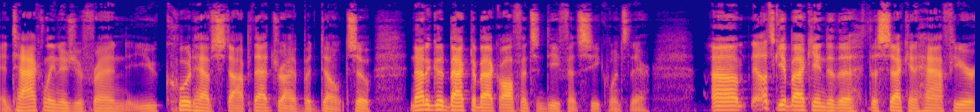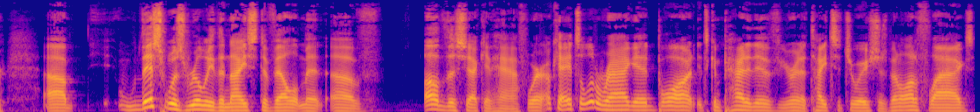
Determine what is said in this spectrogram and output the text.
and tackling as your friend, you could have stopped that drive, but don't. So, not a good back to back offense and defense sequence there. Um, now, let's get back into the, the second half here. Uh, this was really the nice development of of the second half where okay it's a little ragged but it's competitive you're in a tight situation there's been a lot of flags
